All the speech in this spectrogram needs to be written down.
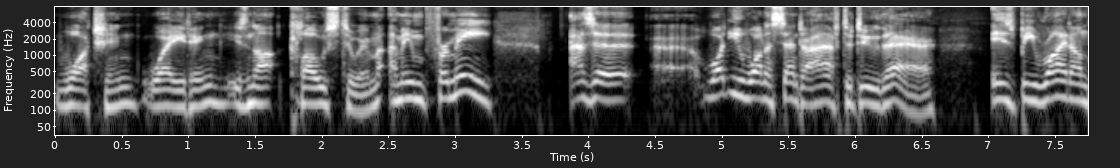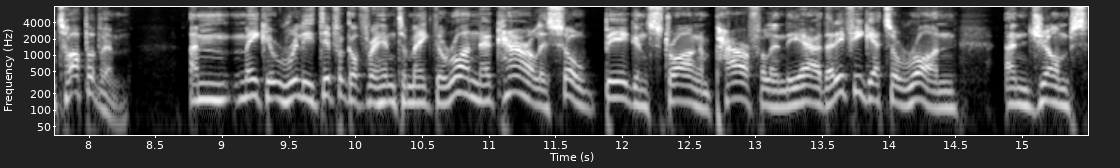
watching, waiting. He's not close to him. I mean, for me, as a uh, what you want a centre half to do there is be right on top of him and make it really difficult for him to make the run. Now, Carroll is so big and strong and powerful in the air that if he gets a run and jumps,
